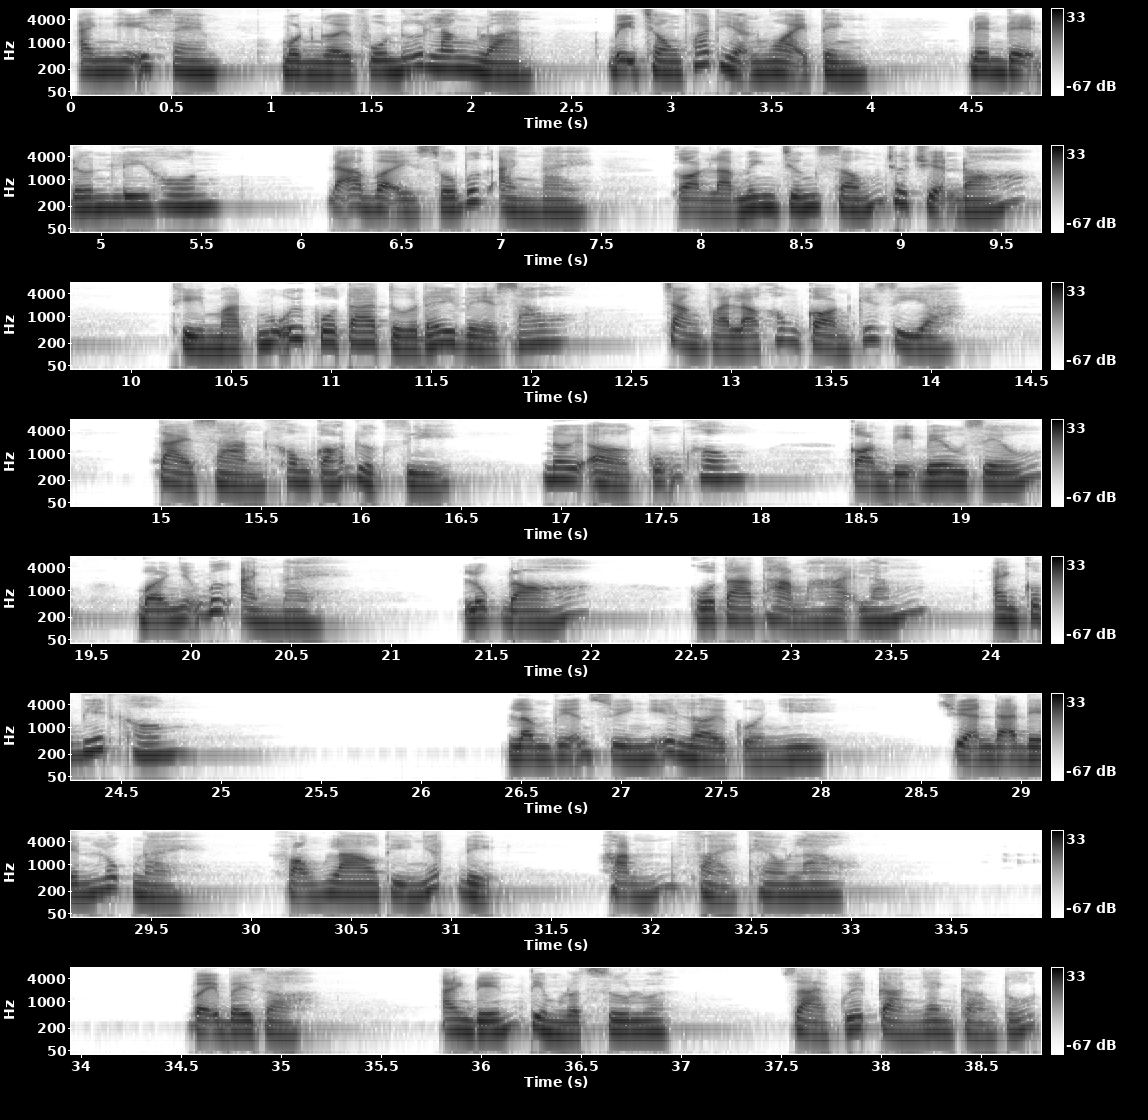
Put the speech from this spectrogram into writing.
Anh nghĩ xem, một người phụ nữ lăng loàn, bị chồng phát hiện ngoại tình, nên đệ đơn ly hôn. Đã vậy số bức ảnh này còn là minh chứng sống cho chuyện đó. Thì mặt mũi cô ta từ đây về sau chẳng phải là không còn cái gì à? Tài sản không có được gì, nơi ở cũng không, còn bị bêu dếu bởi những bức ảnh này. Lúc đó, cô ta thảm hại lắm, anh có biết không? Lâm Viễn suy nghĩ lời của Nhi. Chuyện đã đến lúc này, phóng lao thì nhất định, hắn phải theo lao. Vậy bây giờ, anh đến tìm luật sư luôn. Giải quyết càng nhanh càng tốt.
